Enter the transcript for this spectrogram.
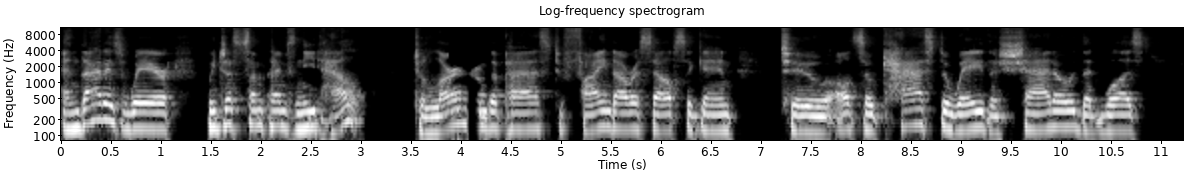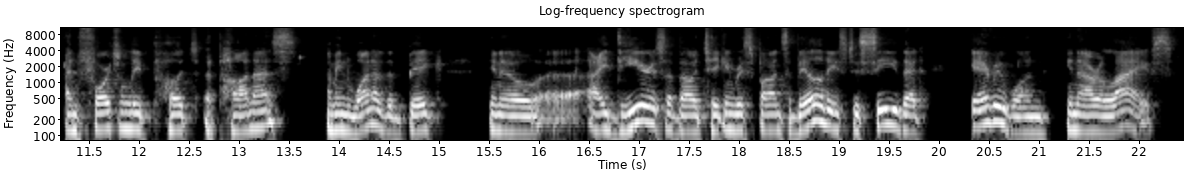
And that is where we just sometimes need help to learn from the past, to find ourselves again, to also cast away the shadow that was unfortunately put upon us. I mean, one of the big, you know, uh, ideas about taking responsibilities to see that everyone in our lives,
